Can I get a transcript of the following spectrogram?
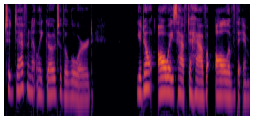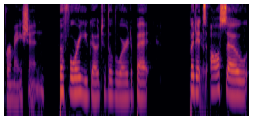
to definitely go to the Lord. You don't always have to have all of the information before you go to the Lord, but but it's also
